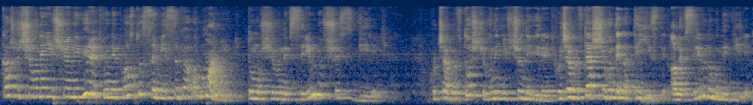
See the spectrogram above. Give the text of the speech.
кажуть, що вони ні в що не вірять, вони просто самі себе обманюють, тому що вони все рівно в щось вірять. Хоча б в те, що вони ні в що не вірять, хоча б в те, що вони атеїсти, але все рівно вони вірять.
